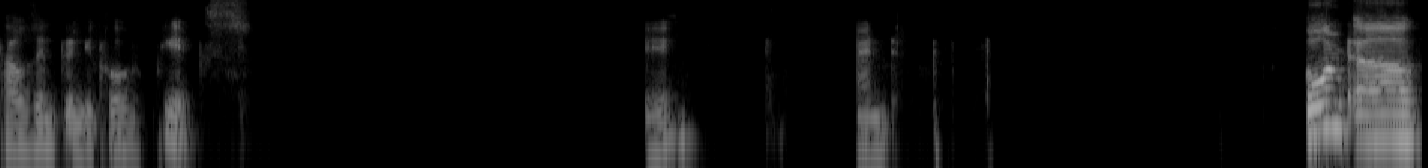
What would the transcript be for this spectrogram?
1024 px. Okay. And don't uh,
